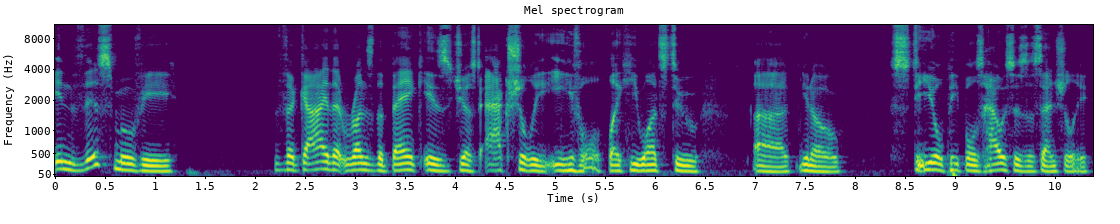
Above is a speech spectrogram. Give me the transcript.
in this movie. The guy that runs the bank is just actually evil. Like he wants to, uh, you know, steal people's houses essentially.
